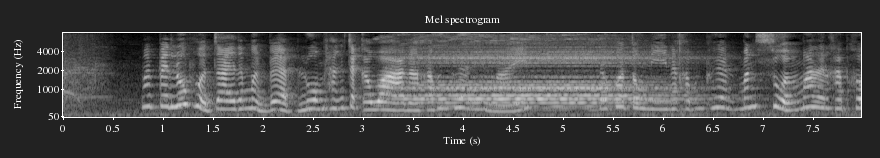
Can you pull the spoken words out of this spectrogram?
ๆมันเป็นรูปหัวใจแต่เหมือนแบบรวมทั้งจักรวาลนะคะเพื่อนๆเห็นไหมแล้วก็ตรงนี้นะคะเพื่อนๆมันสวยมากๆเลยนะครับเขา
